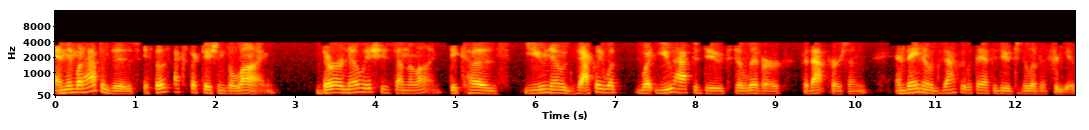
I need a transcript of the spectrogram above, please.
And then what happens is if those expectations align, there are no issues down the line because you know exactly what, what you have to do to deliver for that person, and they know exactly what they have to do to deliver for you.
